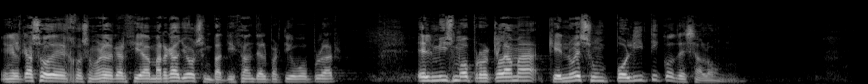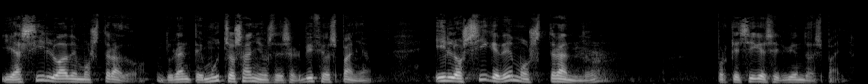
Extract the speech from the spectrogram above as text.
En el caso de José Manuel García Margallo, simpatizante del Partido Popular, él mismo proclama que no es un político de salón. Y así lo ha demostrado durante muchos años de servicio a España y lo sigue demostrando porque sigue sirviendo a España.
